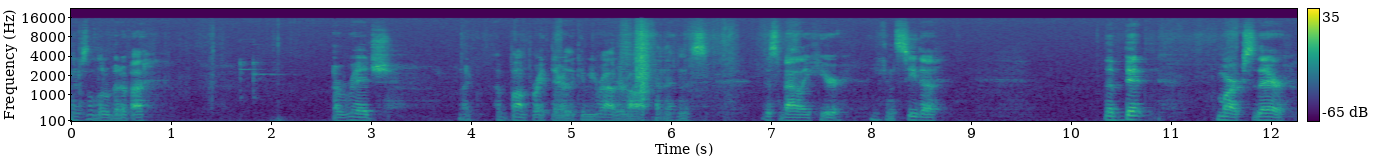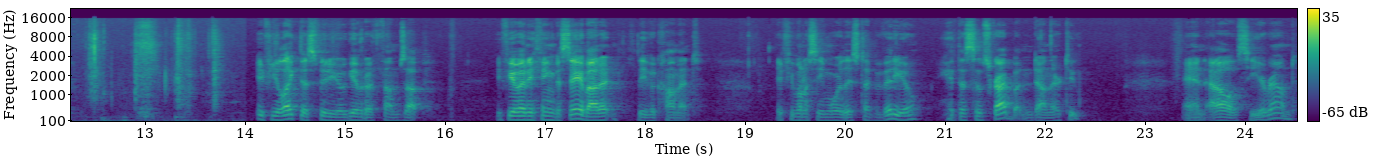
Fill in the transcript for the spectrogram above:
There's a little bit of a a ridge, like a bump right there that could be routed off, and then this this valley here. You can see the the bit marks there. If you like this video, give it a thumbs up. If you have anything to say about it, leave a comment. If you want to see more of this type of video, hit the subscribe button down there too. And I'll see you around.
